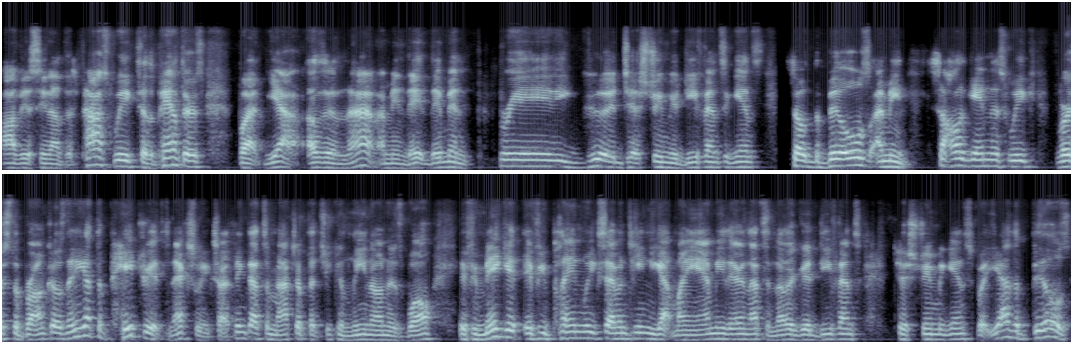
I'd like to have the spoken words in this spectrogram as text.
obviously not this past week to the Panthers, but yeah, other than that, I mean, they, they've been pretty good to stream your defense against. So the Bills, I mean, solid game this week versus the Broncos. Then you got the Patriots next week. So I think that's a matchup that you can lean on as well. If you make it, if you play in week 17, you got Miami there, and that's another good defense to stream against. But yeah, the Bills,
